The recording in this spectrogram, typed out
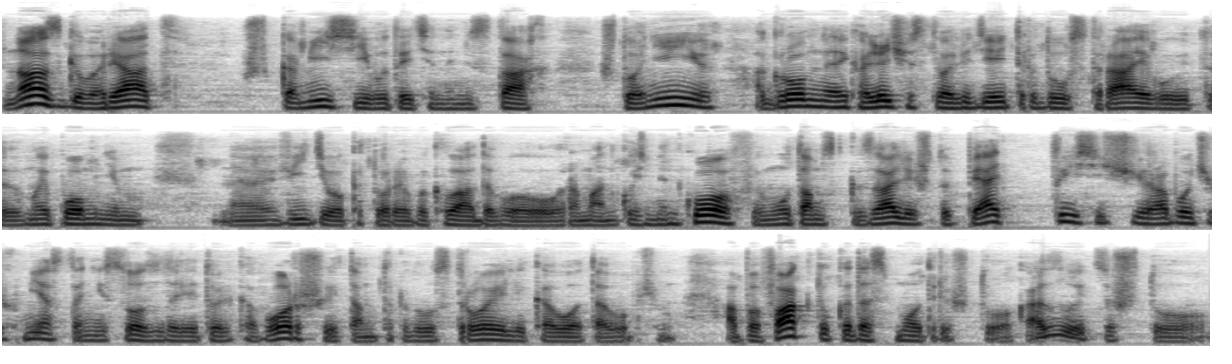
у нас говорят, комиссии вот эти на местах, что они огромное количество людей трудоустраивают. Мы помним э, видео, которое выкладывал Роман Кузьменков. Ему там сказали, что 5000 рабочих мест они создали только в Орше, и там трудоустроили кого-то, в общем. А по факту, когда смотришь, то оказывается, что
